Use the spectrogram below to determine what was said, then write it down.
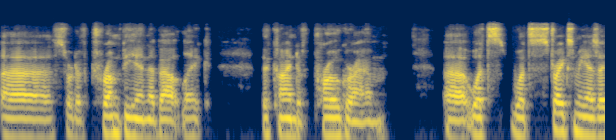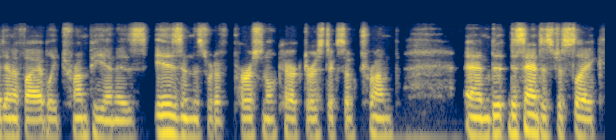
uh, sort of Trumpian about like the kind of program. Uh, what's what strikes me as identifiably Trumpian is is in the sort of personal characteristics of Trump, and De- DeSantis just like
